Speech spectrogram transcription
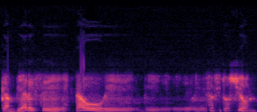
Cambiar ese estado de, esa situación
